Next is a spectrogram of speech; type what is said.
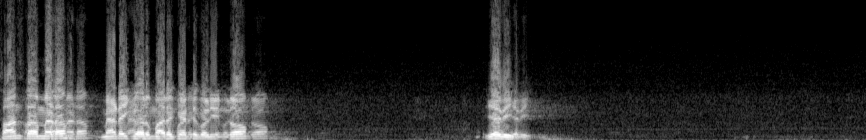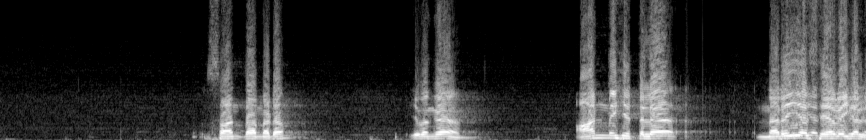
சாந்தா மேடம் மேடைக்கு வருமாறு கேட்டுக்கொள்கின்றோம். ஏவி. சாந்தா மேடம் இவங்க ஆன்மீகத்துல நிறைய சேவைகள்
